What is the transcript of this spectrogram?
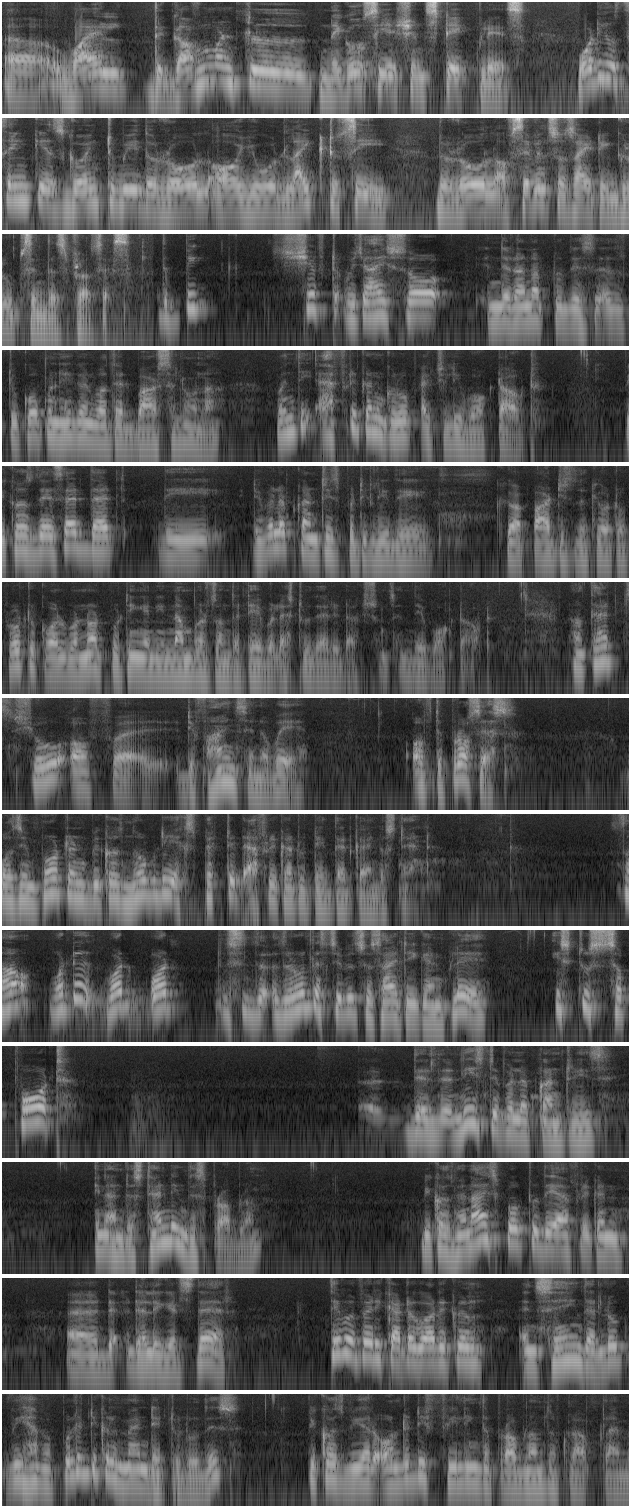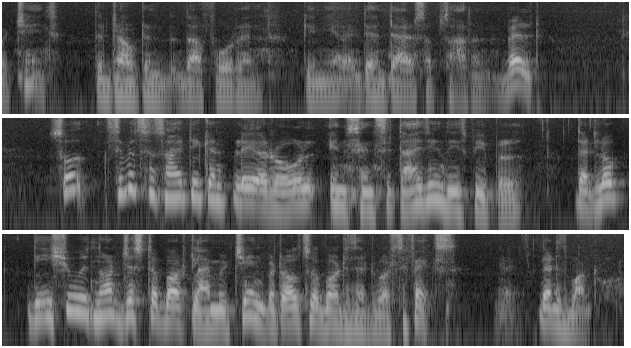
uh, while the governmental negotiations take place, what do you think is going to be the role, or you would like to see the role of civil society groups in this process? The big shift which I saw in the run up to this uh, to Copenhagen was at Barcelona when the African group actually walked out because they said that the developed countries, particularly the parties to the Kyoto Protocol, were not putting any numbers on the table as to their reductions and they walked out. Now, that show of uh, defiance, in a way, of the process was important because nobody expected Africa to take that kind of stand. Now, what is what what the, the role that civil society can play is to support uh, the, the least developed countries in understanding this problem. Because when I spoke to the African Uh, de- delegates there, they were very categorical in saying that look, we have a political mandate to do this because we are already feeling the problems of cl- climate change, the drought in Darfur and Kenya, and the entire sub-Saharan belt. So civil society can play a role in sensitizing these people that look, the issue is not just about climate change but also about its adverse effects. That is one role.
